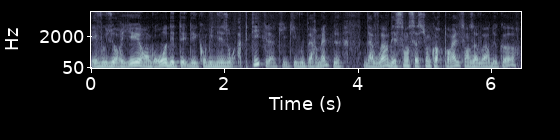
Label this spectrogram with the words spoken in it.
et vous auriez en gros des, combinaisons haptiques qui, qui, vous permettent d'avoir des sensations corporelles sans avoir de corps,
